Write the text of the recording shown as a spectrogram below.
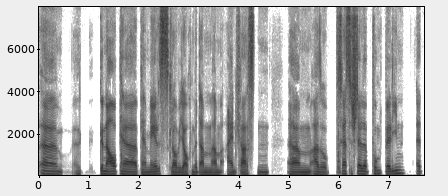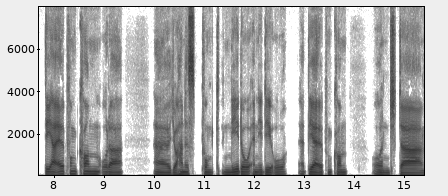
ähm, genau per, per Mail ist, glaube ich, auch mit am, am einfachsten. Ähm, also pressestelle.berlin.dhl.com oder äh, johannes.nedo, N-E-D-O, dhl.com und da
